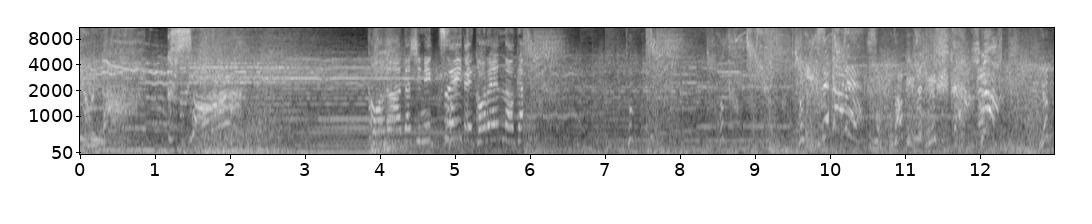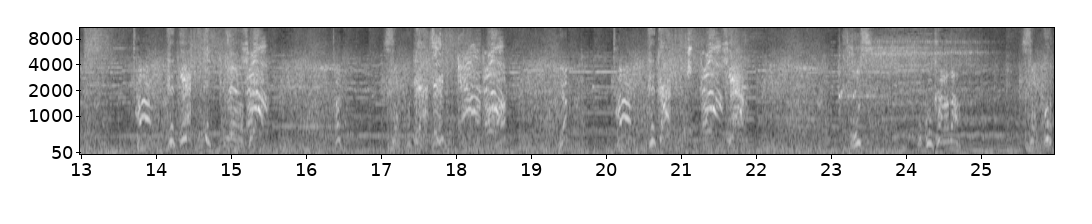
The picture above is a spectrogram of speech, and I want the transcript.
強いなくそこの私についてこれんのか。よしここからだ。そこか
